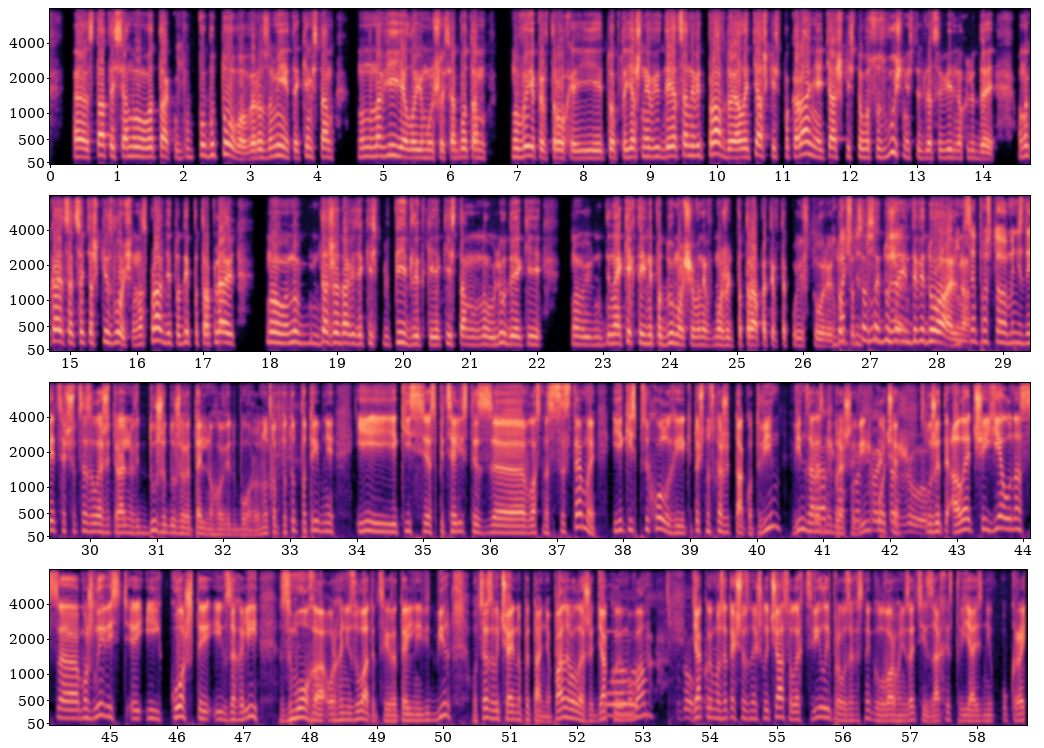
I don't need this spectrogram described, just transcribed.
статися, ну, отак, побутово, ви розумієте, якимсь там ну, навіяло йому щось, або там ну, випив трохи. І, тобто, я ж не я це не відправдую, але тяжкість покарання і тяжкість того созвучності для цивільних людей, воно кажеться, це тяжкі злочини. Насправді туди потрапляють. Ну, ну, навіть навіть якісь підлітки, якісь там ну, люди, які, ну, на яких ти й не подумав, що вони можуть потрапити в таку історію. Ну, тобто бачите, це все дуже е, індивідуально. Ну, це просто мені здається, що це залежить реально від дуже дуже ретельного відбору. Ну тобто, тут потрібні і якісь спеціалісти з е, власне з системи, і якісь психологи, які точно скажуть так: от він він зараз Я не бреше, він хоче служити. Але чи є у нас е, можливість і кошти, і взагалі змога організувати цей ретельний відбір? Оце звичайно питання. Пане Олеже, дякуємо вам. Добре. Дякуємо за те, що знайшли час. Олег Цвілий, правозахисник, голова організації Захист в'язнів України.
